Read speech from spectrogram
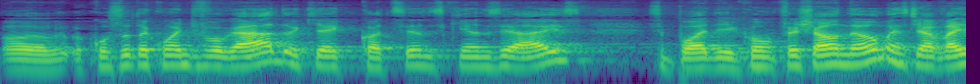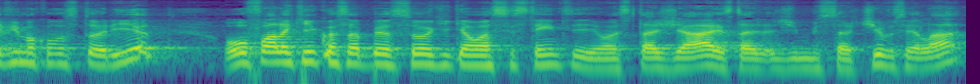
Ó, consulta com um advogado, que é 400, 500 reais, você pode fechar ou não, mas já vai vir uma consultoria, ou fala aqui com essa pessoa aqui que é um assistente, um estagiário, administrativo, sei lá,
